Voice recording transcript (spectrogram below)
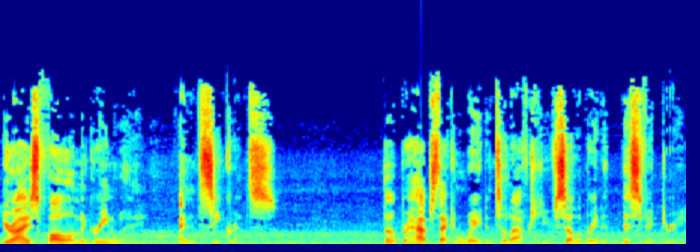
Your eyes fall on the Greenway and secrets. Though perhaps that can wait until after you've celebrated this victory.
